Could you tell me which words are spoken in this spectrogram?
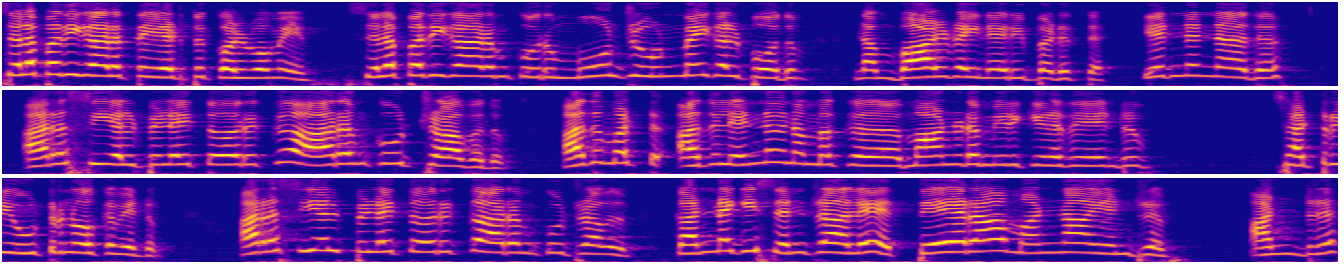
சிலப்பதிகாரத்தை எடுத்துக்கொள்வோமே. சிலப்பதிகாரம் கூறும் மூன்று உண்மைகள் போதும் நம் வாழ்வை நெறிப்படுத்த. என்னென்ன அது? அரசியல் பிழைத்தோருக்கு அறம் கூற்றாவதும். அது மட்டும் அதில் என்ன நமக்கு மானுடம் இருக்கிறது என்று சற்று உற்று நோக்க வேண்டும். அரசியல் பிழைத்தோருக்கு அறம் கூற்றாவதும். கண்ணகி சென்றாலே தேரா மன்னா என்று. அன்று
